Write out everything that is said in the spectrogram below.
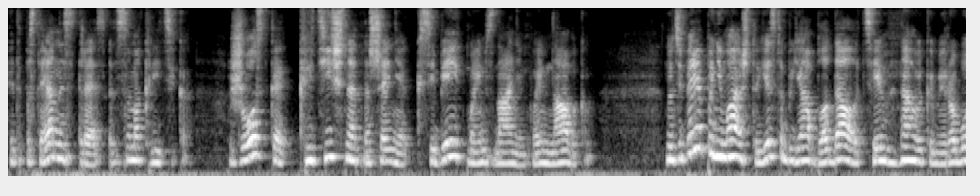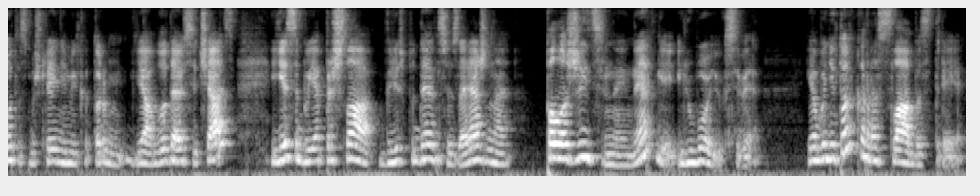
Это постоянный стресс, это самокритика, жесткое, критичное отношение к себе и к моим знаниям, к моим навыкам. Но теперь я понимаю, что если бы я обладала теми навыками работы с мышлениями, которыми я обладаю сейчас, и если бы я пришла в юриспруденцию заряженная положительной энергией и любовью к себе, я бы не только росла быстрее,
